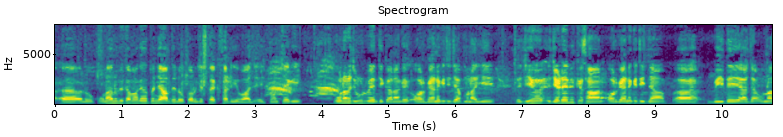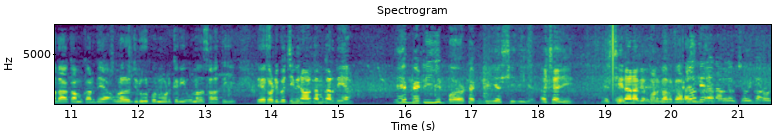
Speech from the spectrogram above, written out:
ਅ, ਲੋਕ ਉਹਨਾਂ ਨੂੰ ਵੀ ਕਵਾਂਗੇ ਤੇ ਪੰਜਾਬ ਦੇ ਲੋਕਾਂ ਨੂੰ ਜਿੱਥੇ ਤੱਕ ਸਾਡੀ ਆਵਾਜ਼ ਇਹ ਪਹੁੰਚੇਗੀ। ਉਹਨਾਂ ਨੂੰ ਜਰੂਰ ਬੇਨਤੀ ਕਰਾਂਗੇ ਆਰਗੈਨਿਕ ਚੀਜ਼ਾਂ ਅਪਣਾਈਏ ਤੇ ਜੇ ਜਿਹੜੇ ਵੀ ਕਿਸਾਨ ਆਰਗੈਨਿਕ ਚੀਜ਼ਾਂ ਬੀਜਦੇ ਆ ਜਾਂ ਉਹਨਾਂ ਦਾ ਕੰਮ ਕਰਦੇ ਆ ਉਹਨਾਂ ਨੂੰ ਜਰੂਰ ਪ੍ਰਮੋਟ ਕਰੀਏ ਉਹਨਾਂ ਦਾ ਸਾਥ ਦਈਏ। ਤੇ ਇਹ ਤੁਹਾਡੀ ਬੱਚੀ ਵੀ ਨਾਲ ਕੰਮ ਕਰਦੀ ਆ? ਇਹ ਬੇਟੀ ਜੀ ਬਾਇਓਟੈਕ ਬੀਐਸਸੀ ਦੀ ਹੈ ਅੱਛਾ ਜੀ। ਇਹਨਾਂ ਨਾਲ ਵੀ ਆਪਾਂ ਗੱਲ ਕਰਦੇ ਮੇਰਾ ਨਾਮ ਨਵਜੋਤ ਕੌਰ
